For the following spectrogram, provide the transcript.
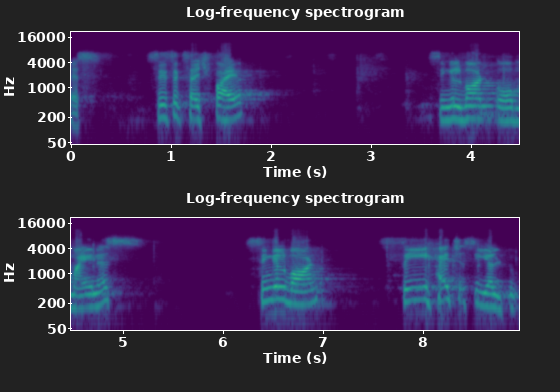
Yes. C6H5, single bond O minus, single bond CHCl2.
